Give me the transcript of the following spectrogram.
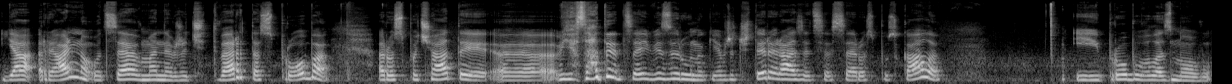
я реально, оце в мене вже четверта спроба розпочати е, в'язати цей візерунок. Я вже чотири рази це все розпускала і пробувала знову.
